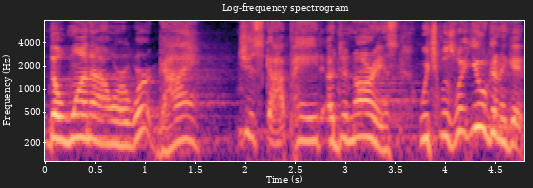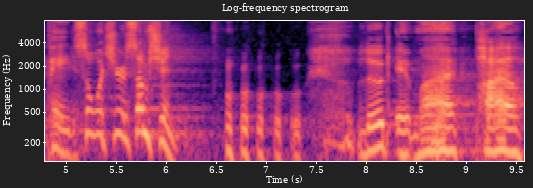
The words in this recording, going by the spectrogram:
the one hour work guy just got paid a denarius, which was what you were going to get paid. So, what's your assumption? Look at my pile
